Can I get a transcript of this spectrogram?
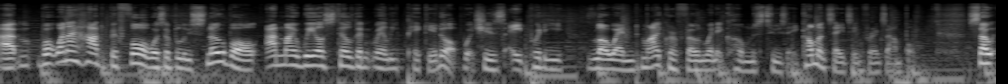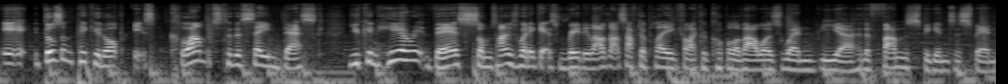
Um, but when I had before was a Blue Snowball, and my wheels still didn't really pick it up, which is a pretty low-end microphone when it comes to, say, commentating, for example. So it doesn't pick it up, it's clamped to the same desk. You can hear it there sometimes when it gets really loud. That's after playing for like a couple of hours when the uh, the fans begin to spin.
